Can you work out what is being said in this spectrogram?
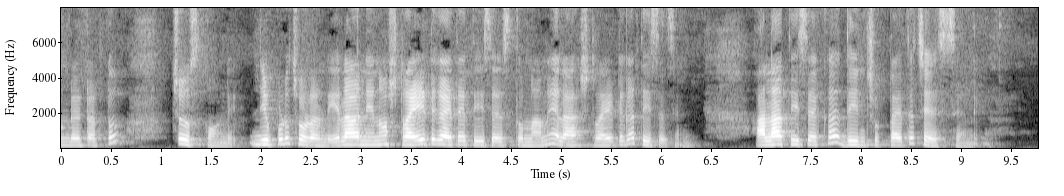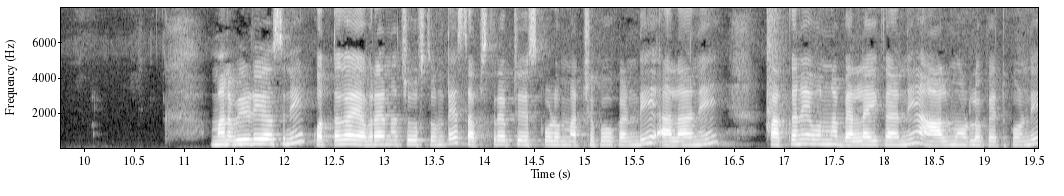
ఉండేటట్టు చూసుకోండి. ఇప్పుడు చూడండి ఇలా నేను స్ట్రైట్గా అయితే తీసేస్తున్నాను. ఇలా స్ట్రైట్గా తీసేసింది అలా తీసాక దీని చుట్టూ అయితే చేసేయండి. మన వీడియోస్ని కొత్తగా ఎవరైనా చూస్తుంటే సబ్స్క్రైబ్ చేసుకోవడం మర్చిపోకండి. అలానే పక్కనే ఉన్న బెల్ ఐకాన్ని ఆల్ మోడ్లో పెట్టుకోండి.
